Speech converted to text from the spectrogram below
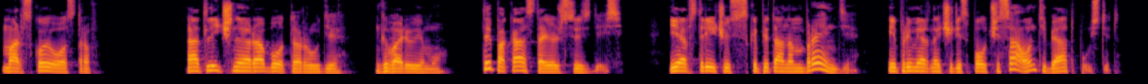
морской остров. «Отличная работа, Руди», — говорю ему. «Ты пока остаешься здесь. Я встречусь с капитаном Бренди, и примерно через полчаса он тебя отпустит».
